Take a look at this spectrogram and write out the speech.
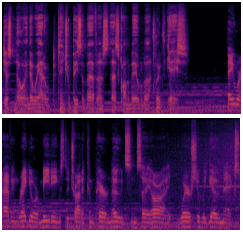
just knowing that we had a potential piece of evidence that's going to be able to clear the case. They were having regular meetings to try to compare notes and say, all right, where should we go next?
